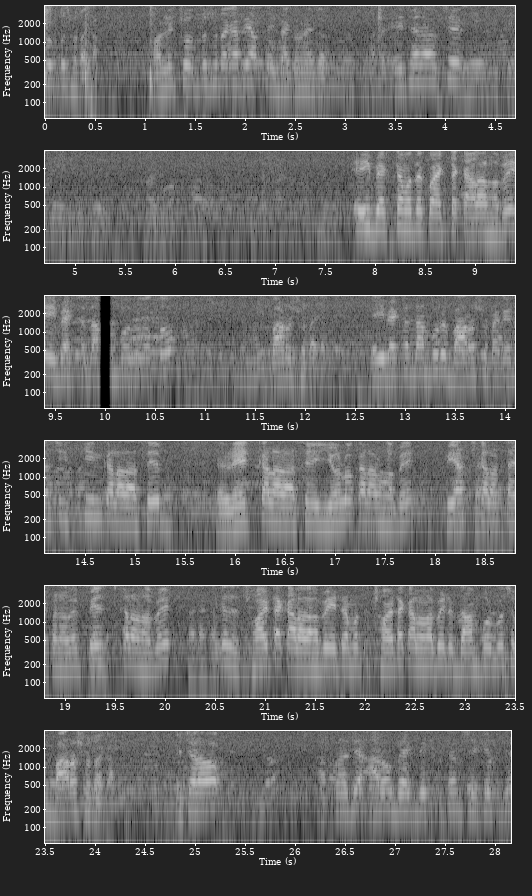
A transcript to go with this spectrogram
চোদ্দোশো টাকা। অনলি চোদ্দোশো টাকা দিয়ে আপনি এই নিতে। আচ্ছা এছাড়া হচ্ছে এই ব্যাগটার মধ্যে কয়েকটা কালার হবে। এই ব্যাগটার দাম পড়বে কত? বারোশো টাকা। এই ব্যাগটার দাম পড়বে বারোশো টাকা। এটা হচ্ছে স্কিন কালার আছে রেড কালার আছে ইয়েলো কালার হবে পেঁয়াজ কালার টাইপের হবে পেস্ট কালার হবে। ঠিক আছে? ছয়টা কালার হবে। এটার মধ্যে ছয়টা কালার হবে। এটার দাম পড়বে হচ্ছে বারোশো টাকা। এছাড়াও আপনারা যে আরও ব্যাগ দেখতে চান সেক্ষেত্রে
